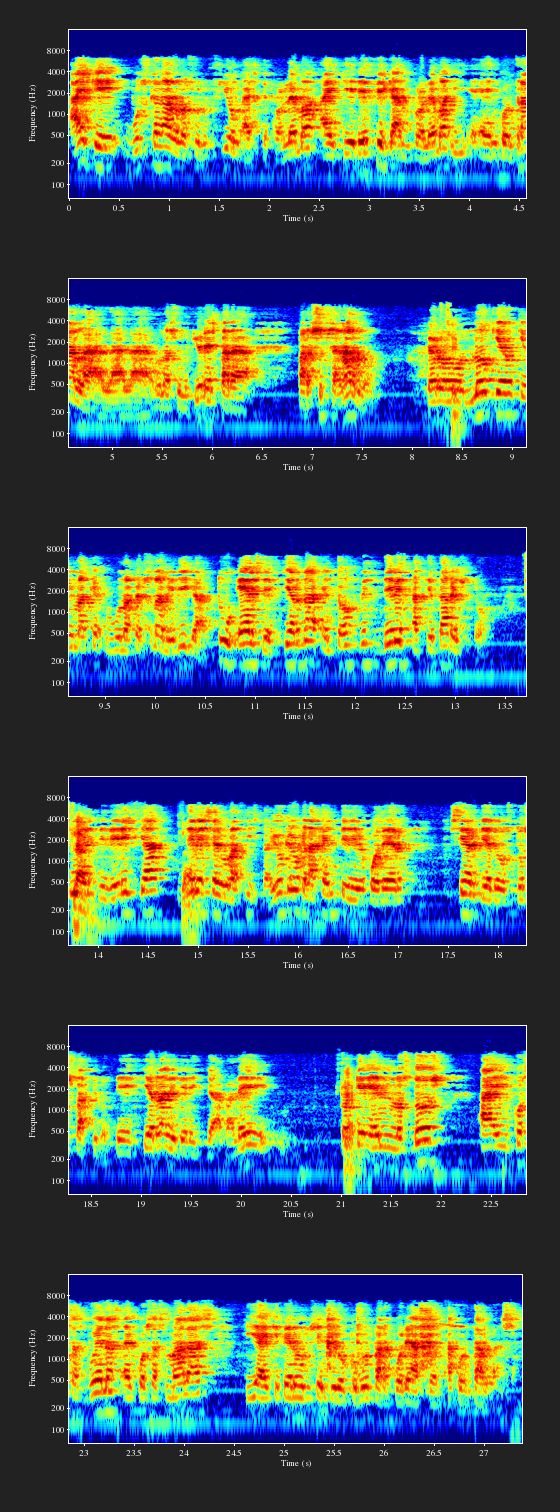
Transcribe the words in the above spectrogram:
Hay que buscar una solución a este problema, hay que decir que hay un problema y encontrar la, unas soluciones para, para subsanarlo. Pero no quiero que una, una, persona me diga, tú eres de izquierda, entonces debes aceptar esto. Tú eres de derecha, debes ser racista. Yo creo que la gente debe poder ser de los dos partidos, de izquierda y de derecha, ¿vale? Porque en los dos hay cosas buenas, hay cosas malas y hay que tener un sentido común para poder afrontarlas.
